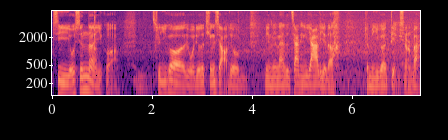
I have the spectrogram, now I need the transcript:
记忆犹新的一个，是一个我觉得挺小就面临来自家庭压力的这么一个典型吧。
